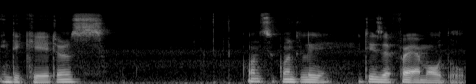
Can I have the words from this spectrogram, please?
indicators. Consequently it is a fair model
